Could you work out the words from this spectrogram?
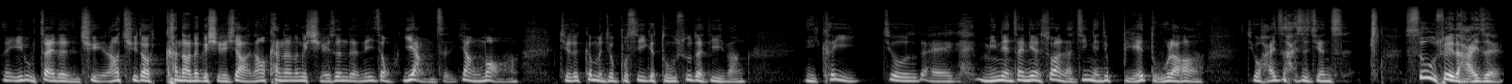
那一路载着人去，然后去到看到那个学校，然后看到那个学生的那种样子样貌啊，觉得根本就不是一个读书的地方。你可以就哎，明年再念算了，今年就别读了哈。就孩子还是坚持，十五岁的孩子，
